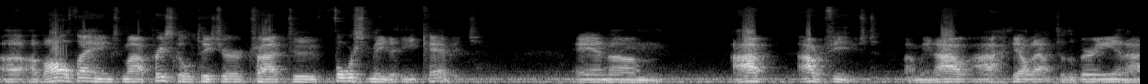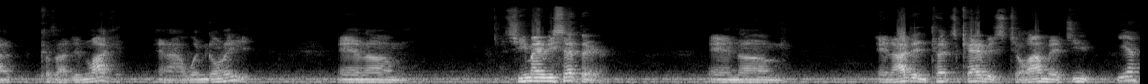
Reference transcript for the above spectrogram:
uh, of all things, my preschool teacher tried to force me to eat cabbage, and um, I I refused. I mean, I I held out to the very end, I because I didn't like it, and I wasn't going to eat it, and um, she made me sit there, and um, and I didn't touch cabbage till I met you. Yeah.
